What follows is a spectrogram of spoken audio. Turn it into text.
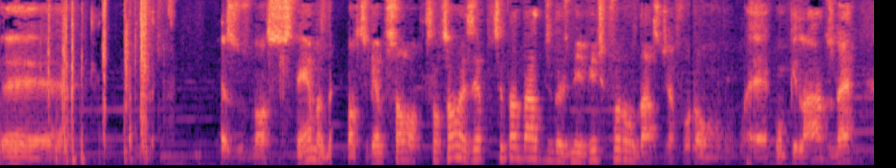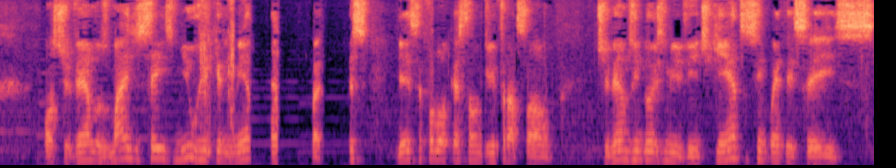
é, os nossos sistemas, né? Nós tivemos só, só, só um exemplo, você está dado de 2020, que foram os dados que já foram é, compilados, né? Nós tivemos mais de 6 mil requerimentos né, e aí você falou a questão de infração. Tivemos em 2020 556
